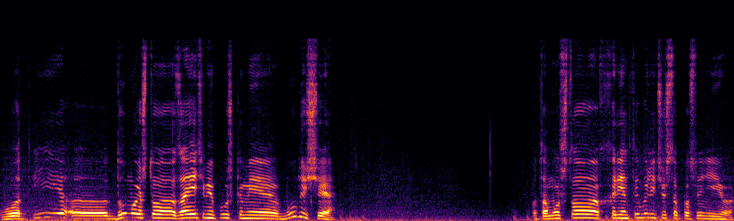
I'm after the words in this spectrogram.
Вот, и э, думаю, что за этими пушками будущее. Потому что хрен ты вылечишься после нее.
